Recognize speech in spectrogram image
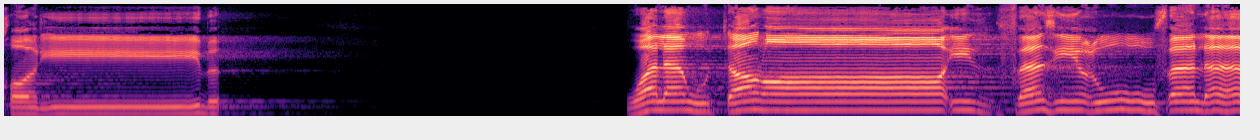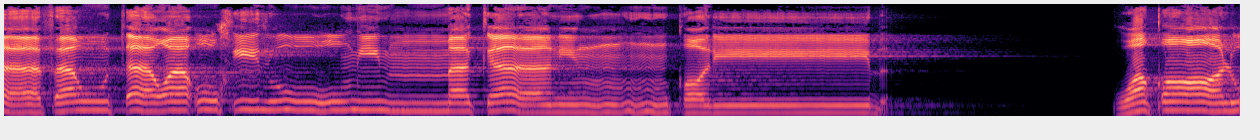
قريب. ولو ترى إذ فزعوا فلا فوت وأخذوا من مكان قريب. وقالوا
